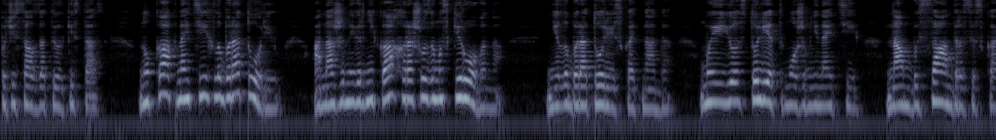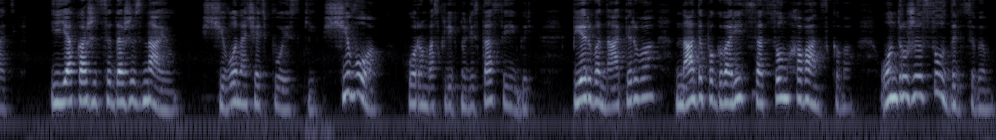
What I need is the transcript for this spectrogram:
почесал затылки Стас. Но как найти их лабораторию? Она же наверняка хорошо замаскирована. Не лабораторию искать надо. Мы ее сто лет можем не найти. Нам бы Сандра сыскать. И я, кажется, даже знаю, с чего начать поиски. С чего? Хором воскликнули Стас и Игорь. Перво-наперво надо поговорить с отцом Хованского. Он дружил с Суздальцевым,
